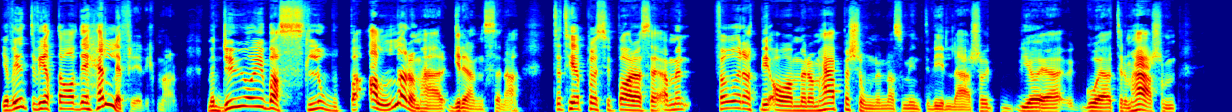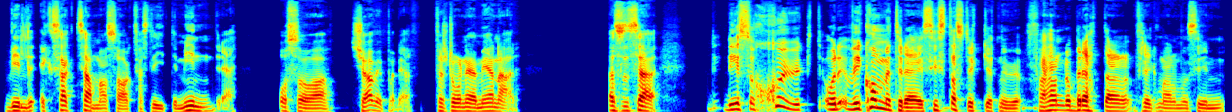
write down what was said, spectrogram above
Jag vill inte veta av det heller Fredrik Malm. Men du har ju bara slopat alla de här gränserna. Så att helt plötsligt bara säga, ja men för att bli av med de här personerna som inte vill det här så gör jag, går jag till de här som vill exakt samma sak fast lite mindre. Och så kör vi på det. Förstår ni vad jag menar? Alltså så här, det är så sjukt, och det, vi kommer till det i sista stycket nu, för han då berättar Fredrik Malm om sin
